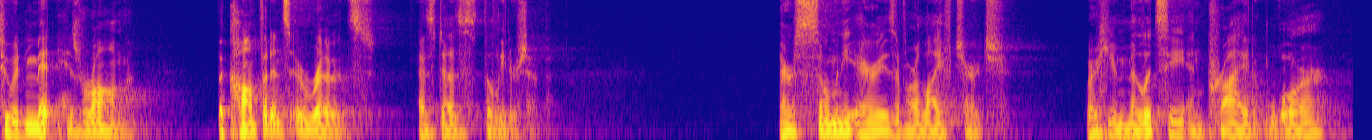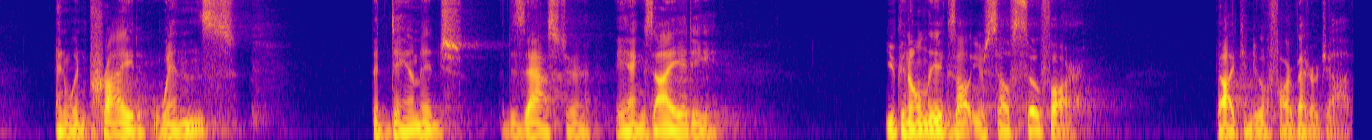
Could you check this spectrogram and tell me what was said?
to admit his wrong, the confidence erodes, as does the leadership. There are so many areas of our life, church where humility and pride war. And when pride wins, the damage, the disaster, the anxiety, you can only exalt yourself so far. God can do a far better job.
